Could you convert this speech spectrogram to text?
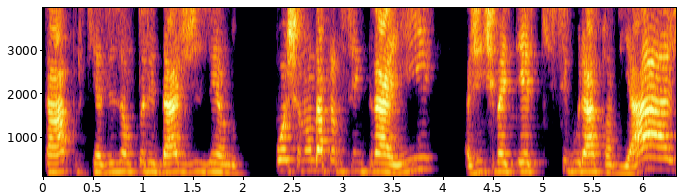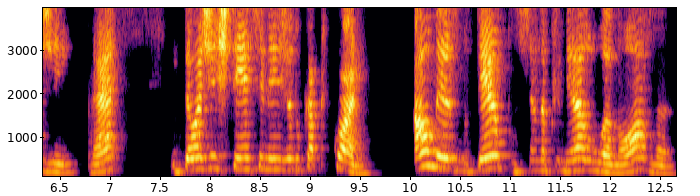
tá? Porque às vezes a autoridade dizendo, poxa, não dá para você entrar aí, a gente vai ter que segurar a tua viagem, né? Então, a gente tem essa energia do Capricórnio. Ao mesmo tempo, sendo a primeira lua nova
